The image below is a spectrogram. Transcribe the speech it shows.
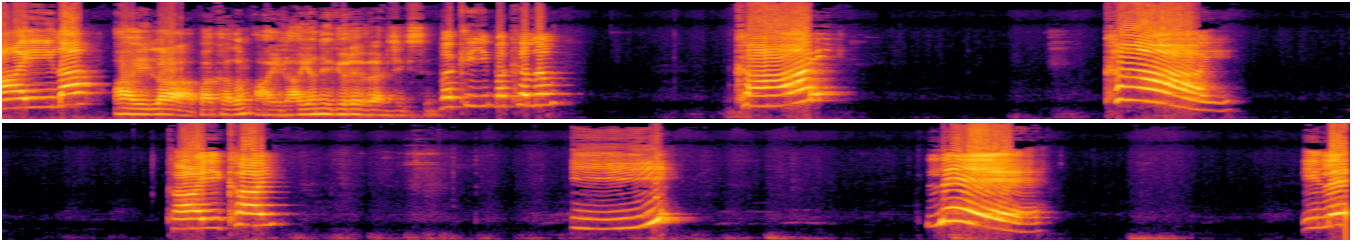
Ayla. Ayla. Bakalım Ayla'ya ne görev vereceksin? Bakayım bakalım. Kay. Kay. Kay kay. İ. Le. ile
